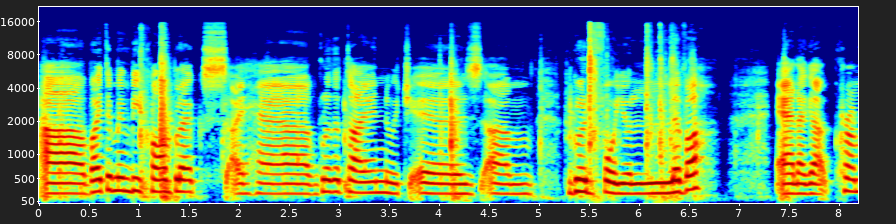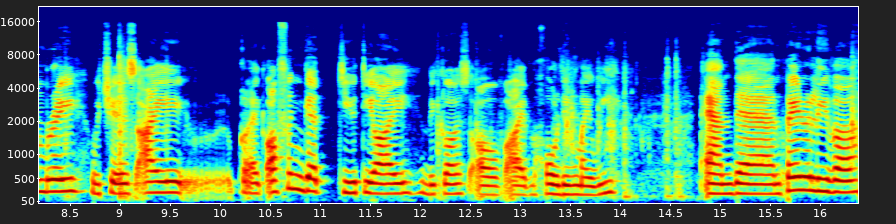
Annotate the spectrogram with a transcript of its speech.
uh, vitamin B complex. I have glutathione, which is um, good for your liver. And I got cranberry, which is I like often get UTI because of I'm holding my wee. And then pain reliever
